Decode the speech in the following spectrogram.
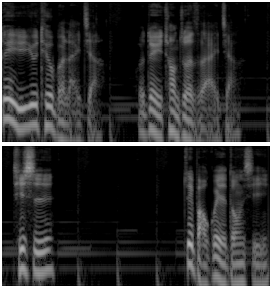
对于 YouTuber 来讲。或对于创作者来讲，其实最宝贵的东西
